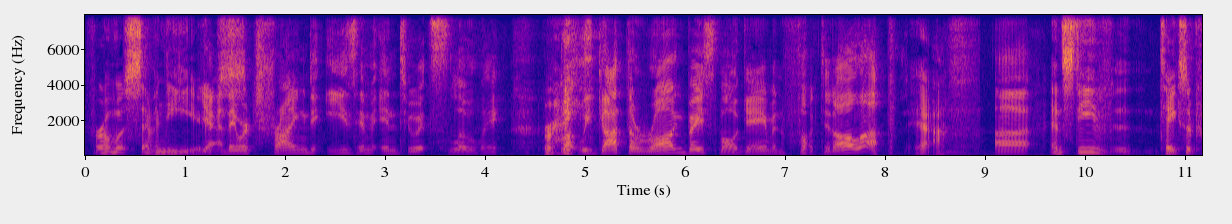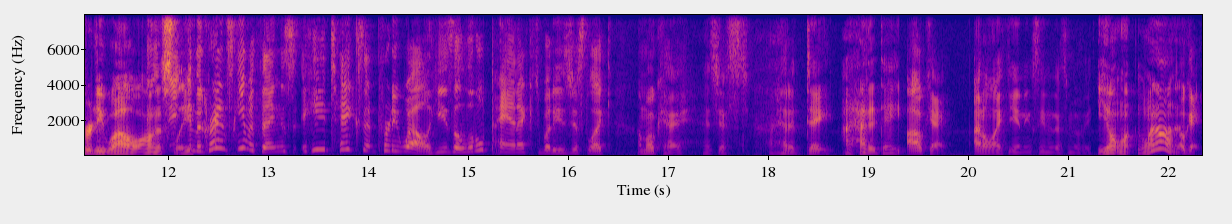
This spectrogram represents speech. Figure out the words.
for almost 70 years. Yeah, and they were trying to ease him into it slowly. Right. But we got the wrong baseball game and fucked it all up. Yeah. Uh, And Steve takes it pretty well, honestly. In the grand scheme of things, he takes it pretty well. He's a little panicked, but he's just like, I'm okay. It's just, I had a date. I had a date. Okay. I don't like the ending scene of this movie. You don't want. Why not? Okay.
